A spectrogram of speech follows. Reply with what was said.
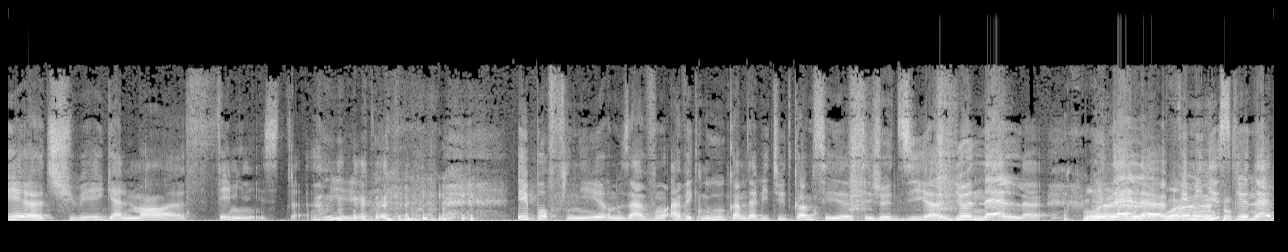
et euh, tu es également euh, féministe. Oui. Et pour finir, nous avons avec nous, comme d'habitude, comme c'est euh, jeudi, euh, Lionel. Ouais, Lionel, ouais. féministe, Lionel.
